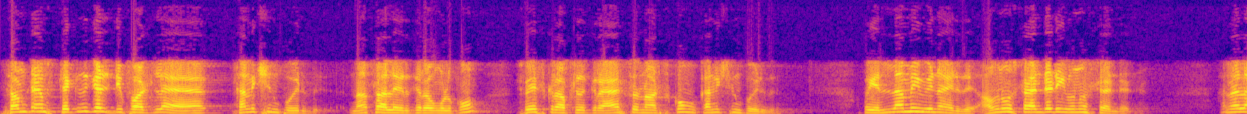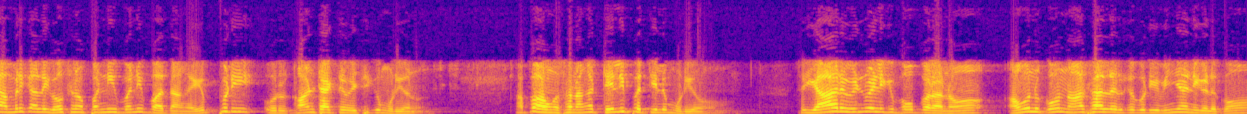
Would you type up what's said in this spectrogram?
சம்டைம்ஸ் டெக்னிக்கல் டிஃபால்ட்டில் கனெக்ஷன் போயிடுது. நாசாவில் இருக்கிறவங்களுக்கும் ஸ்பேஸ் கிராஃப்டில் இருக்கிற ஆஸ்ட்ரோநாட்ஸ்க்கும் கனெக்ஷன் போயிடுது. இப்போ எல்லாமே வீணாயிடுது. அவனும் ஸ்டாண்டர்டு இவனும் ஸ்டாண்டர்ட் அதனால அமெரிக்காவில் யோசனை பண்ணி பண்ணி பார்த்தாங்க. எப்படி ஒரு கான்டாக்டை வச்சுக்க முடியணும்? அப்போ அவங்க சொன்னாங்க டெலிபத்தியில் முடியும். ஸோ யார் விண்வெளிக்கு போக போகிறானோ அவனுக்கும் நாசாவில் இருக்கக்கூடிய விஞ்ஞானிகளுக்கும்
